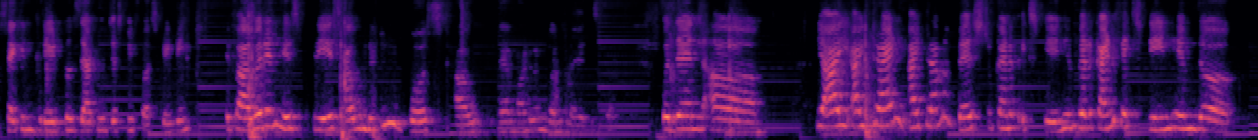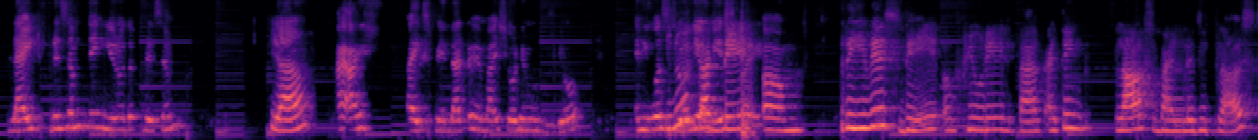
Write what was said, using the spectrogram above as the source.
second grade because that would just be frustrating. If i were in his place i would literally burst out. I'm not even gonna lie this point. But then um yeah I, I try and i try my best to kind of explain him well I kind of explained him the light prism thing you know the prism. Yeah. i i, I explained that to him. I showed him a video and he was you know really that amazed day um previous day a few days back i think last biology class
